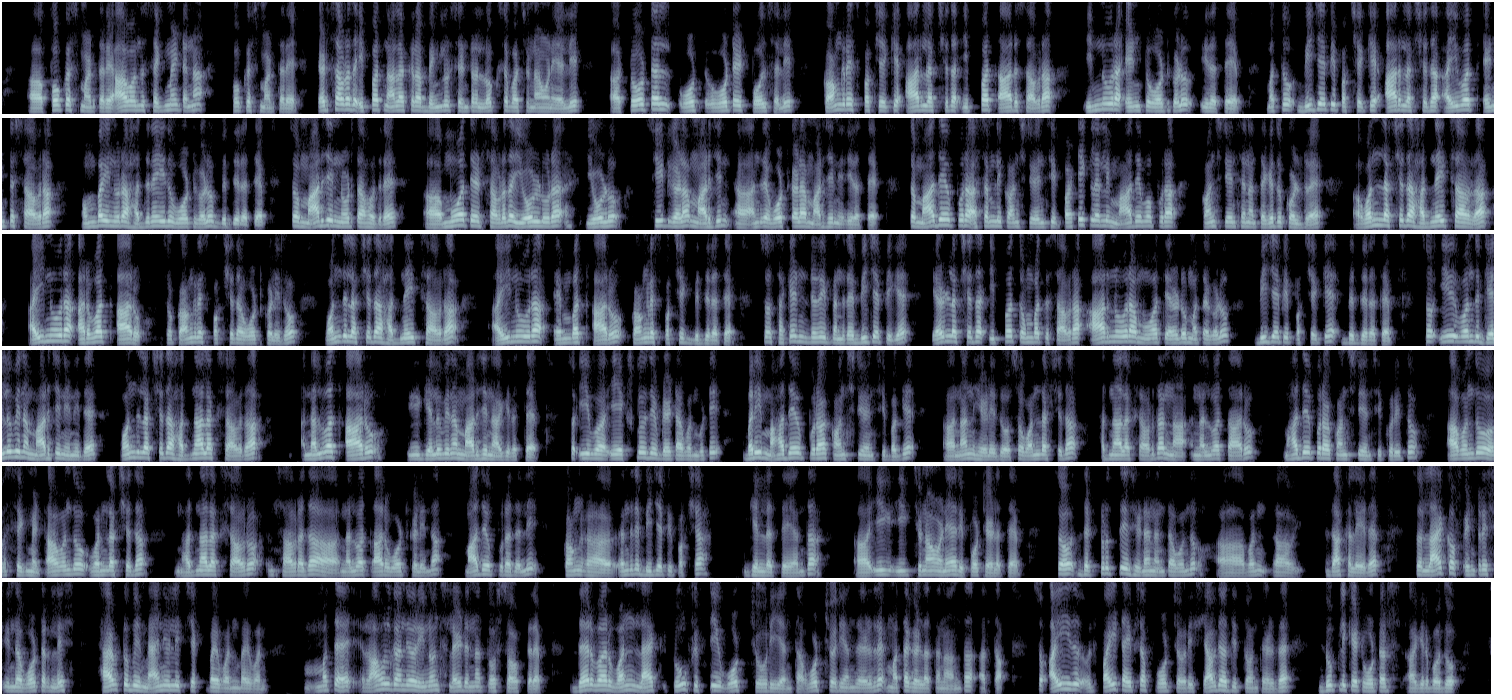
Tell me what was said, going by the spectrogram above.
ಫೋಕಸ್ ಮಾಡ್ತಾರೆ. ಆ ಒಂದು ಸೆಗ್ಮೆಂಟ್ ಅನ್ನ ಫೋಕಸ್ ಮಾಡ್ತಾರೆ. ಎರಡ್ ಸಾವಿರದ ಇಪ್ಪತ್ನಾಲ್ಕರ ಬೆಂಗಳೂರು ಸೆಂಟ್ರಲ್ ಲೋಕಸಭಾ ಚುನಾವಣೆಯಲ್ಲಿ ಟೋಟಲ್ ವೋಟ್ ವೋಟೆಡ್ ಪೋಲ್ಸ್ ಅಲ್ಲಿ ಕಾಂಗ್ರೆಸ್ ಪಕ್ಷಕ್ಕೆ ಆರು ಲಕ್ಷದ ಇಪ್ಪತ್ತಾರು ಸಾವಿರ ಇನ್ನೂರ ಎಂಟು ವೋಟ್ಗಳು ಇರುತ್ತೆ. ಮತ್ತು ಬಿಜೆಪಿ ಪಕ್ಷಕ್ಕೆ ಆರು ಲಕ್ಷದ ಐವತ್ತೆಂಟು ಸಾವಿರ ಒಂಬೈನೂರ ಹದಿನೈದು ವೋಟ್ಗಳು ಬಿದ್ದಿರುತ್ತೆ. ಸೊ ಮಾರ್ಜಿನ್ ನೋಡ್ತಾ ಹೋದ್ರೆ ಮೂವತ್ತೆರಡು ಸಾವಿರದ ಏಳ್ನೂರ ಏಳು ಸೀಟ್ಗಳ ಮಾರ್ಜಿನ್ ಅಂದ್ರೆ ವೋಟ್ಗಳ ಮಾರ್ಜಿನ್ ಇರುತ್ತೆ. So Mahadevapura assembly constituency particularly Mahadevapura ಅನ್ನ ತೆಗೆದುಕೊಂಡ್ರೆ ಒಂದು ಲಕ್ಷದ ಹದಿನೈದು ಸಾವಿರ ಐನೂರ ಅರವತ್ತಾರು ಸೊ ಕಾಂಗ್ರೆಸ್ ಪಕ್ಷದ ವೋಟ್ಗಳಿದು, ಒಂದು ಲಕ್ಷದ ಹದಿನೈದು ಸಾವಿರ ಐನೂರ ಎಂಬತ್ತಾರು ಕಾಂಗ್ರೆಸ್ ಪಕ್ಷಕ್ಕೆ ಬಿದ್ದಿರುತ್ತೆ. ಸೊ ಸೆಕೆಂಡರಿ ಬಂದ್ರೆ ಬಿಜೆಪಿಗೆ ಎರಡು ಲಕ್ಷದ ಇಪ್ಪತ್ತೊಂಬತ್ತು ಸಾವಿರ ಆರ್ನೂರ ಮೂವತ್ತೆರಡು ಮತಗಳು ಬಿಜೆಪಿ ಪಕ್ಷಕ್ಕೆ ಬಿದ್ದಿರುತ್ತೆ. ಸೊ ಈ ಒಂದು ಗೆಲುವಿನ ಮಾರ್ಜಿನ್ ಏನಿದೆ? ಒಂದು ಲಕ್ಷದ ಹದಿನಾಲ್ಕು ಸಾವಿರ ನಲ್ವತ್ತಾರು ಈ ಗೆಲುವಿನ ಮಾರ್ಜಿನ್ ಆಗಿರುತ್ತೆ. ಸೊ ಈ ಈ ಎಕ್ಸ್ಕ್ಲೂಸಿವ್ ಡೇಟಾ ಬಂದ್ಬಿಟ್ಟು ಬರೀ ಮಹದೇವ್ಪುರ ಕಾನ್ಸ್ಟಿಟ್ಯೂಯೆನ್ಸಿ ಬಗ್ಗೆ ನಾನು ಹೇಳಿದ್ದು. ಸೊ ಒಂದು ಲಕ್ಷದ ಹದಿನಾಲ್ಕು ಸಾವಿರದ ನಾ, ನಲ್ವತ್ತಾರು ಮಹದೇವಪುರ ಕಾನ್ಸ್ಟಿಟ್ಯೂಯೆನ್ಸಿ ಕುರಿತು ಆ ಒಂದು ಸೆಗ್ಮೆಂಟ್ ಆ ಒಂದು ಒಂದು ಲಕ್ಷದ ಹದಿನಾಲ್ಕು ಸಾವಿರ, ಸಾವಿರದ ನಲವತ್ತಾರು ವೋಟ್ಗಳಿಂದ ಮಾದೇವಪುರದಲ್ಲಿ ಕಾಂಗ್ ಬಿ ಜೆ ಪಿ ಪಕ್ಷ ಗೆಲ್ಲತ್ತೆ ಅಂತ ಈ ಈ ಚುನಾವಣೆಯ ರಿಪೋರ್ಟ್ ಹೇಳುತ್ತೆ. So the truth is hidden ಅಂತ ಒಂದು ಒಂದು ದಾಖಲೆ ಇದೆ. So lack of entries in the voter list have to be manually check by one by one ಮತ್ತೆ ರಾಹುಲ್ ಗಾಂಧಿ ಅವರು ಇನ್ನೊಂದು ಸ್ಲೈಡ್ ಅನ್ನ ತೋರಿಸ್ತಾ ಹೋಗ್ತಾರೆ. There were one lakh two fifty vote ಚೋರಿ ಅಂತ ವೋಟ್ ಚೋರಿ ಅಂತ ಹೇಳಿದ್ರೆ ಮತಗಳ್ಳತನ ಅಂತ ಅರ್ಥ. ಸೊ ಐದು ಫೈವ್ ಟೈಪ್ಸ್ ಆಫ್ ವೋಟ್ ಚೌರೀಸ್ ಯಾವ್ದ್ಯಾವ್ದಿತ್ತು ಅಂತ ಹೇಳಿದ್ರೆ ಡೂಪ್ಲಿಕೇಟ್ ವೋಟರ್ಸ್ ಆಗಿರ್ಬೋದು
